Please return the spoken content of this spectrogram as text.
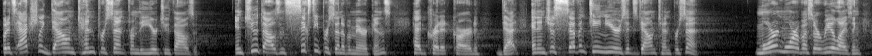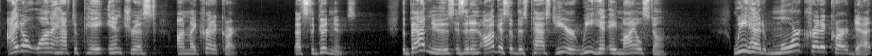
but it's actually down 10% from the year 2000. In 2000, 60% of Americans had credit card debt, and in just 17 years, it's down 10%. More and more of us are realizing I don't want to have to pay interest on my credit card. That's the good news. The bad news is that in August of this past year, we hit a milestone. We had more credit card debt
